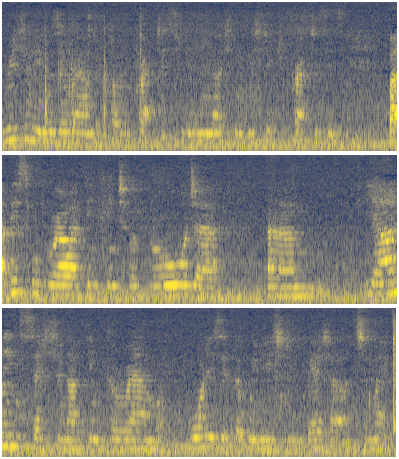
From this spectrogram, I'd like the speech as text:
originally it was around the code of practice, elimination of restrictive practices, but this will grow, I think, into a broader um, yarning session, I think, around what is it that we need to do better to make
